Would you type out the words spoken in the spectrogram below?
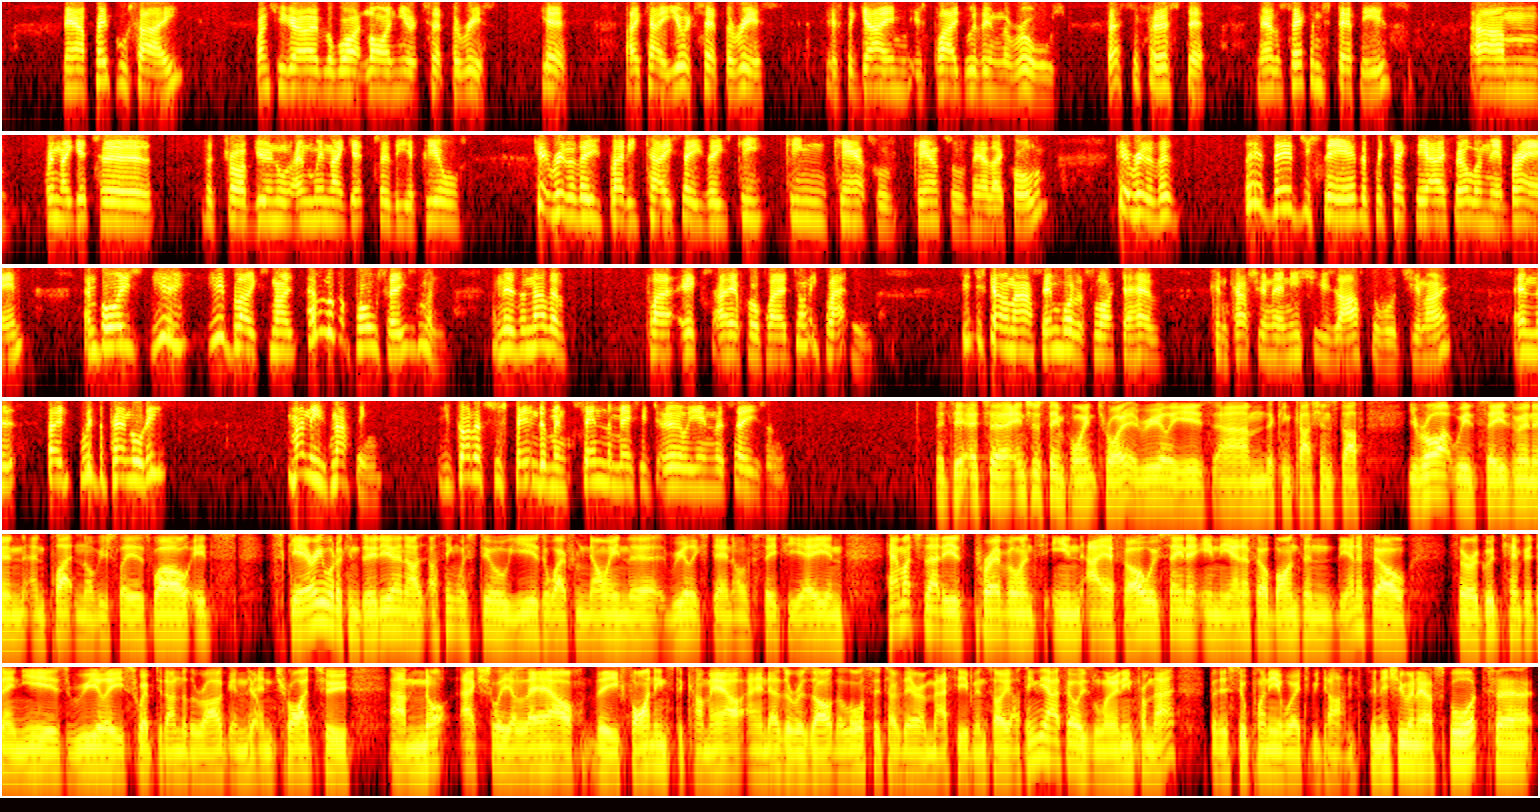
Now, people say once you go over the white line, you accept the risk. Yes, okay, you accept the risk if the game is played within the rules. That's the first step. Now, the second step is um, when they get to the tribunal and when they get to the appeals, get rid of these bloody KCs, these king, king councils, councils now they call them. Get rid of it. They're, they're just there to protect the AFL and their brand. And boys, you you blokes know. Have a look at Paul Seedsman, and there's another player, ex AFL player, Johnny Platten. You just go and ask them what it's like to have concussion and issues afterwards, you know. And the, they, with the penalties, money's nothing. You've got to suspend them and send the message early in the season. It's a, it's an interesting point, Troy. It really is. Um, the concussion stuff. You're right with Seedsman and, and Platten, obviously, as well. It's scary what it can do to you, and I, I think we're still years away from knowing the real extent of CTE and how much that is prevalent in AFL. We've seen it in the NFL bonds, and the NFL – for a good 10, 15 years really swept it under the rug and, yep. and tried to um, not actually allow the findings to come out. And as a result, the lawsuits over there are massive. And so I think the AFL is learning from that, but there's still plenty of work to be done. It's an issue in our sport. Uh,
